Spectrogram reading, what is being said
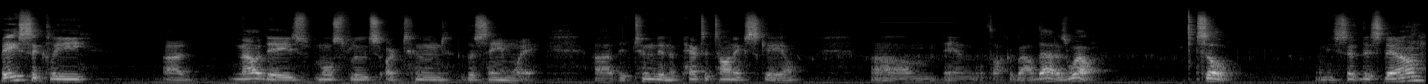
basically, uh, nowadays most flutes are tuned the same way. Uh, they're tuned in a pentatonic scale, um, and we'll talk about that as well. So, let me set this down,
